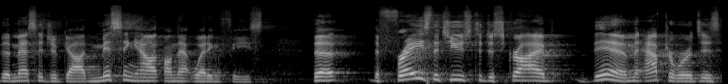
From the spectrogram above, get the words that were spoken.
the message of God, missing out on that wedding feast, the, the phrase that's used to describe them afterwards is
